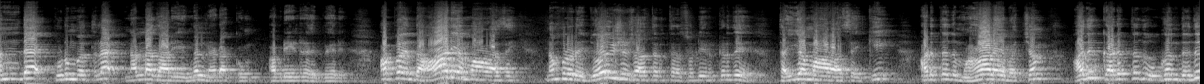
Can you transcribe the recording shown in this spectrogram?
அந்த குடும்பத்தில் நல்ல காரியங்கள் நடக்கும் அப்படின்றது பேர். அப்போ இந்த ஆடி அமாவாசை நம்மளுடைய ஜோதிஷ சாஸ்திரத்தில் சொல்லியிருக்கிறது தை அமாவாசைக்கு அடுத்தது மகாலயபட்சம் அதுக்கு அடுத்தது உகந்தது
